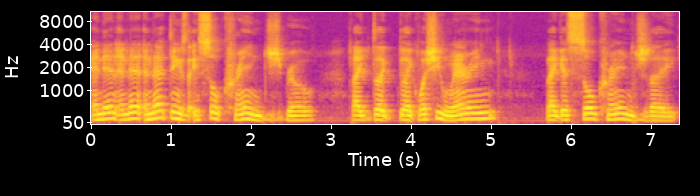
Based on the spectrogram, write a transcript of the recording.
and then and then and that thing is like it's so cringe, bro. Like like like what she wearing, like it's so cringe, like.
